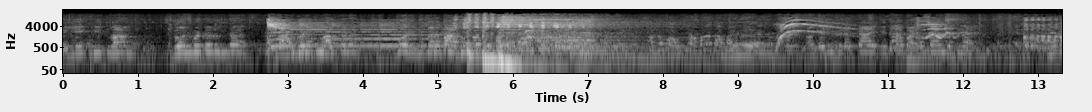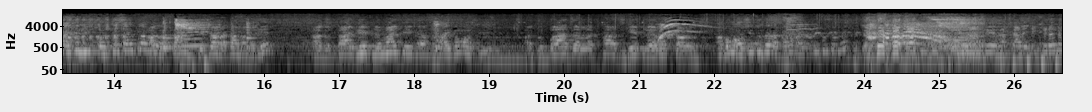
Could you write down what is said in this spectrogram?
अगं एकवीस लाख दोन बटन रुंद लाल गडक माल कडक पोरीनं जरा दाबून. अगं मावशी आम्हाला दाबायला अगं इकडे काय बी दाबायला सांगत नाही. मग काय ती नीट गोष्ट सांगितलं सांगते जरा का मला अगं काय घेतलं माहितीये का? काय गं मावशी? अगं बाजारला खास घेतलंय रस्ताळ. अगं मावशी तुझं रस्त्याला बायको कुठं गं? रताळ इकडे न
